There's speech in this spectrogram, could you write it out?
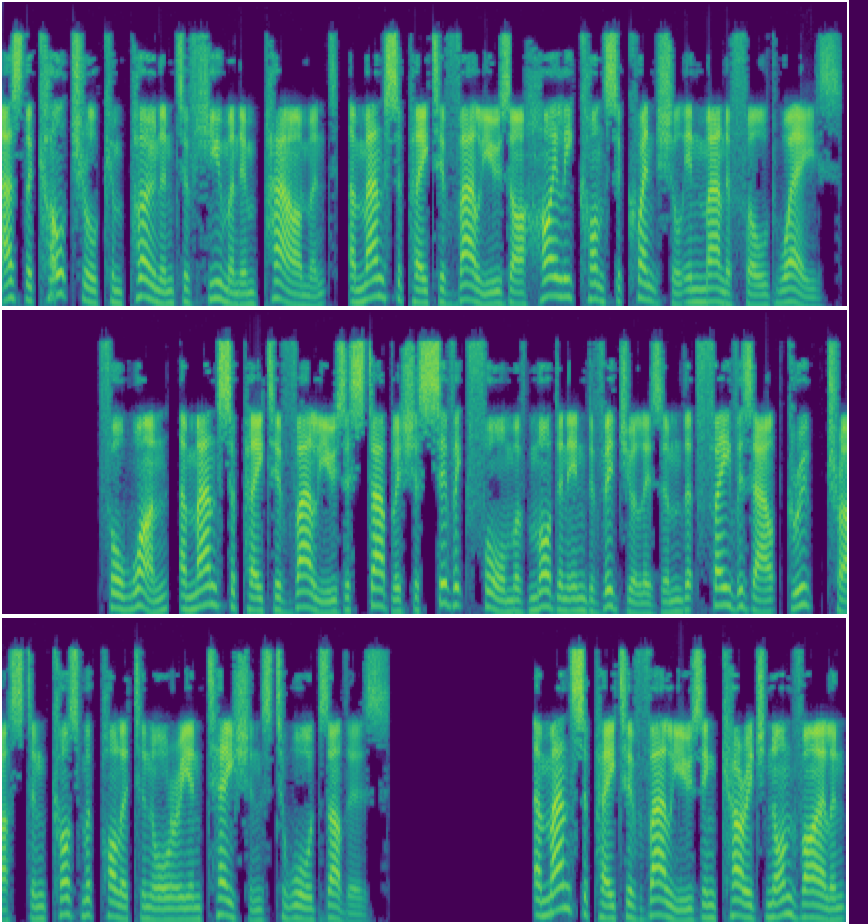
As the cultural component of human empowerment, emancipative values are highly consequential in manifold ways. For one, emancipative values establish a civic form of modern individualism that favors out group trust and cosmopolitan orientations towards others. Emancipative values encourage nonviolent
